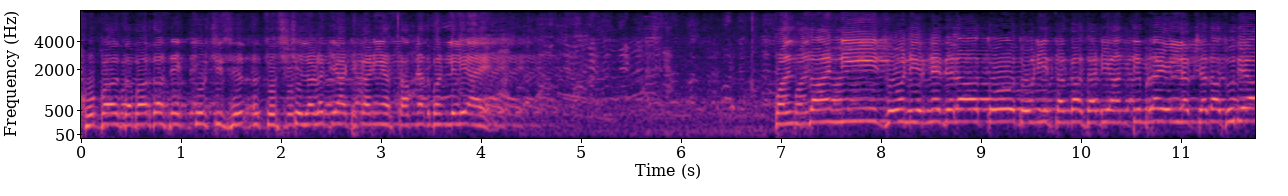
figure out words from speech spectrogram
खूप जबरदस्त एक चुरशी चुरशीची लढत या ठिकाणी या सामन्यात बनलेली आहे. पंचांनी जो निर्णय दिला तो दोन्ही संघासाठी अंतिम राहील लक्षात असू द्या.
